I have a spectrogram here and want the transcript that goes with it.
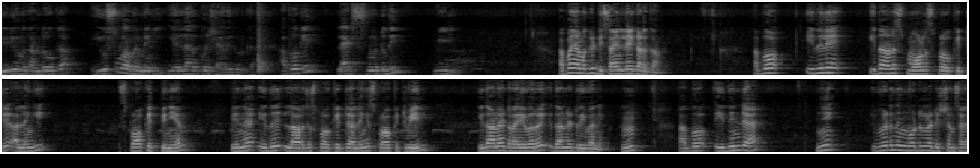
വീഡിയോ ഒന്ന് കണ്ടു നോക്കുക. യൂസ്ഫുൾ ആണെന്നുണ്ടെങ്കിൽ എല്ലാവർക്കും ഷെയർ ചെയ്ത് കൊടുക്കുക. അപ്പൊ okay let's go to the video അപ്പൊ നമുക്ക് ഡിസൈനിലേക്ക് കടക്കാം. അപ്പോൾ ഇതിൽ ഇതാണ് സ്മോൾ സ്പ്രോക്കറ്റ് അല്ലെങ്കിൽ സ്പ്രോക്കറ്റ് പിനിയൻ പിന്നെ ഇത് ലാർജ് സ്പ്രോക്കറ്റ് അല്ലെങ്കിൽ സ്പ്രോക്കറ്റ് വീൽ ഇതാണ് ഡ്രൈവർ ഇതാണ് ഡ്രിവൻ അപ്പോൾ ഇതിന്റെ ഇനി ഇവിടുന്ന് ഇങ്ങോട്ടുള്ള ഡിസ്റ്റൻസ് ആയ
